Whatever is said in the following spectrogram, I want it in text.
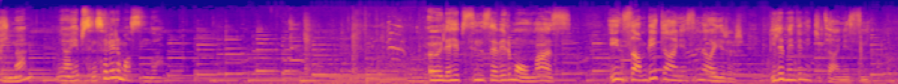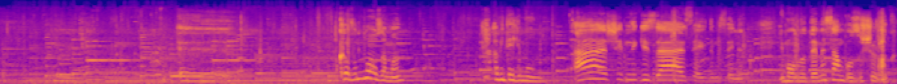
Bilmem, ya hepsini severim aslında. Öyle hepsini severim olmaz. İnsan bir tanesini ayırır. Bilemedin iki tanesini. Kavunlu o zaman. Ha bir de limonlu. Aa şimdi güzel sevdim seni. Limonlu demesen bozuşurduk.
